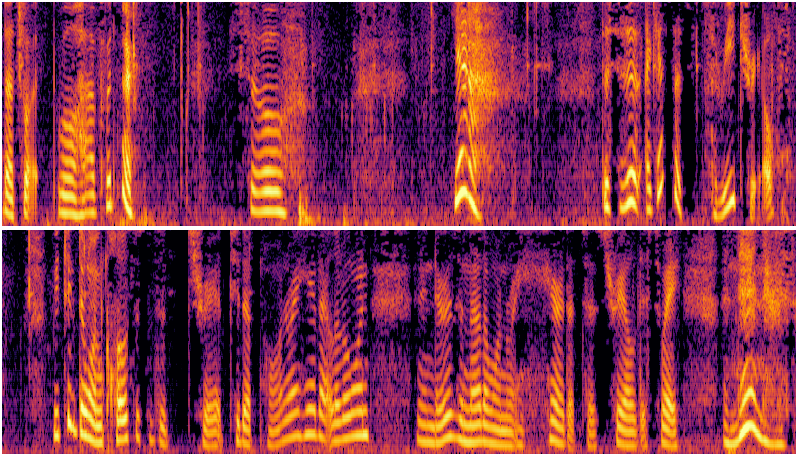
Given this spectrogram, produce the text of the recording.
That's what we'll have for dinner. So, yeah, this is it. I guess it's three trails. We took the one closest to the trail to the pond right here, that little one, and then there's another one right here that says trail this way, and then there's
